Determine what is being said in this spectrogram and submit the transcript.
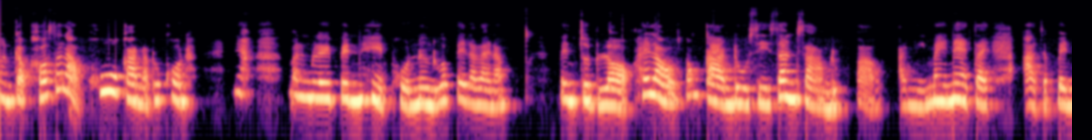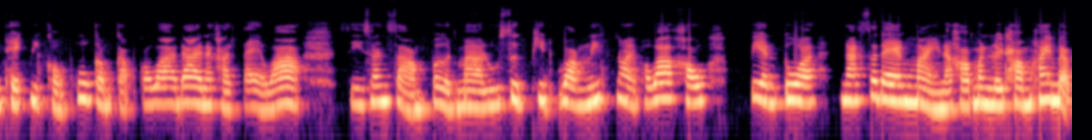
มือนกับเขาสลับคู่กันอะทุกคน เนี่ยมันเลยเป็นเหตุผลหนึ่งหรือว่าเป็นอะไรนะเป็นจุดหลอกให้เราต้องการดูซีซั่น3 หรือเปล่า อันนี้ไม่แน่ใจอาจจะเป็นเทคนิคของผู้กำกับก็ว่าได้นะคะ แต่ว่าซีซั่น3 เปิดมารู้สึกผิดหวังนิดหน่อย เพราะว่าเขาเปลี่ยนตัวนักแสดงใหม่นะคะ มันเลยทำให้แบบ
